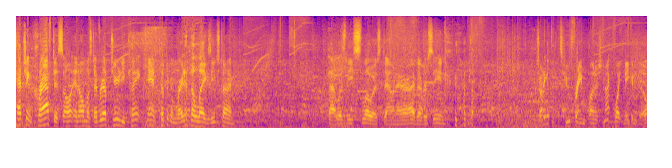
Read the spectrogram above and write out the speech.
catching Craftis in almost every opportunity he can, can, clipping him right at the legs each time. That was the slowest down air I've ever seen. Trying to get the two frame punish. Not quite making it though.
